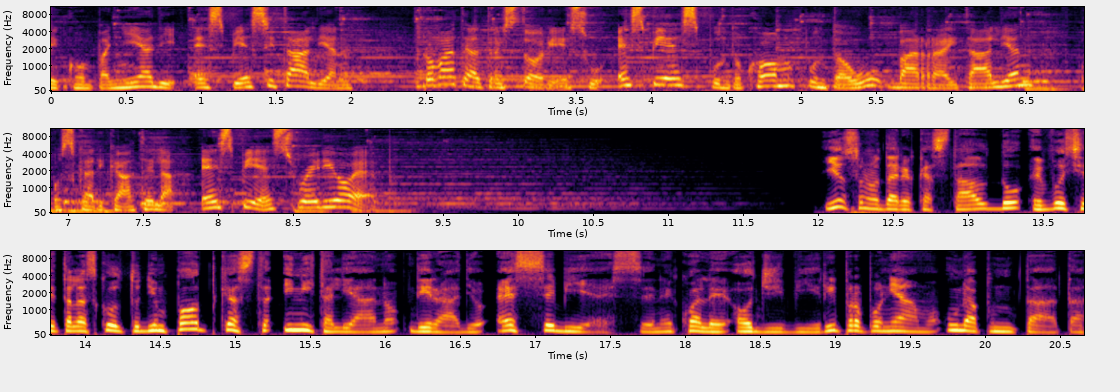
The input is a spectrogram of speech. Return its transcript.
in compagnia di SPS Italian. Trovate altre storie su sps.com.au barra Italian o scaricate la SPS Radio app. Io sono Dario Castaldo e voi siete all'ascolto di un podcast in italiano di radio SBS, nel quale oggi vi riproponiamo una puntata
